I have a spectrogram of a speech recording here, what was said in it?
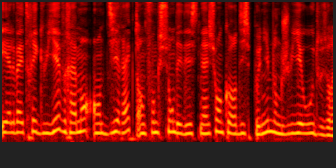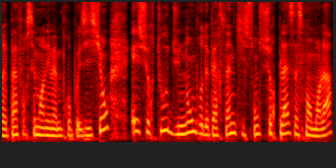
et elle va être aiguillée vraiment en direct en fonction des destinations encore disponibles. Donc juillet, août, vous n'aurez pas forcément les mêmes propositions et surtout du nombre de personnes qui sont sur place à ce moment-là.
